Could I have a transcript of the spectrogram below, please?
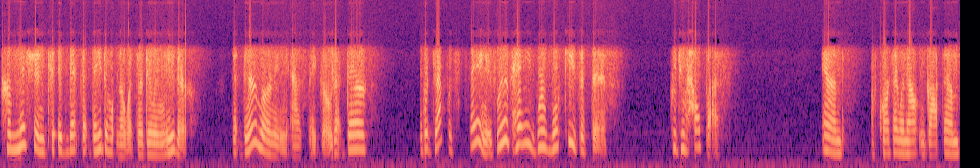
permission to admit that they don't know what they're doing either, that they're learning as they go, that they're, what Jeff was saying is, Liz, hey, we're rookies at this. Could you help us? And of course, I went out and got them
